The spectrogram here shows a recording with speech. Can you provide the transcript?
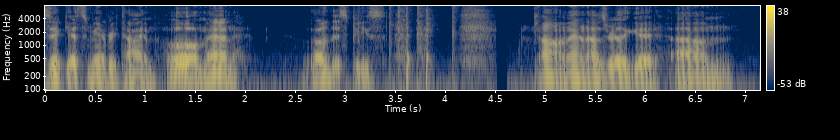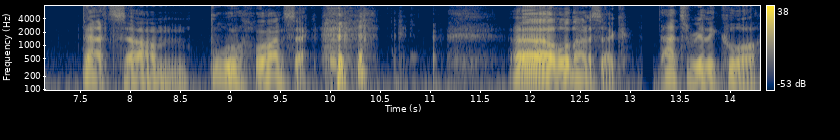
music gets me every time. Oh man. Love this piece. oh man, that was really good. Um that's um ooh, hold on a sec. oh, hold on a sec. That's really cool.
